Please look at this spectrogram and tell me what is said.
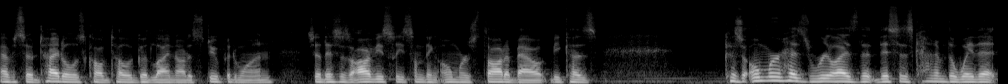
episode title is called "Tell a Good Lie, Not a Stupid One." So this is obviously something Omar's thought about because because Omar has realized that this is kind of the way that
